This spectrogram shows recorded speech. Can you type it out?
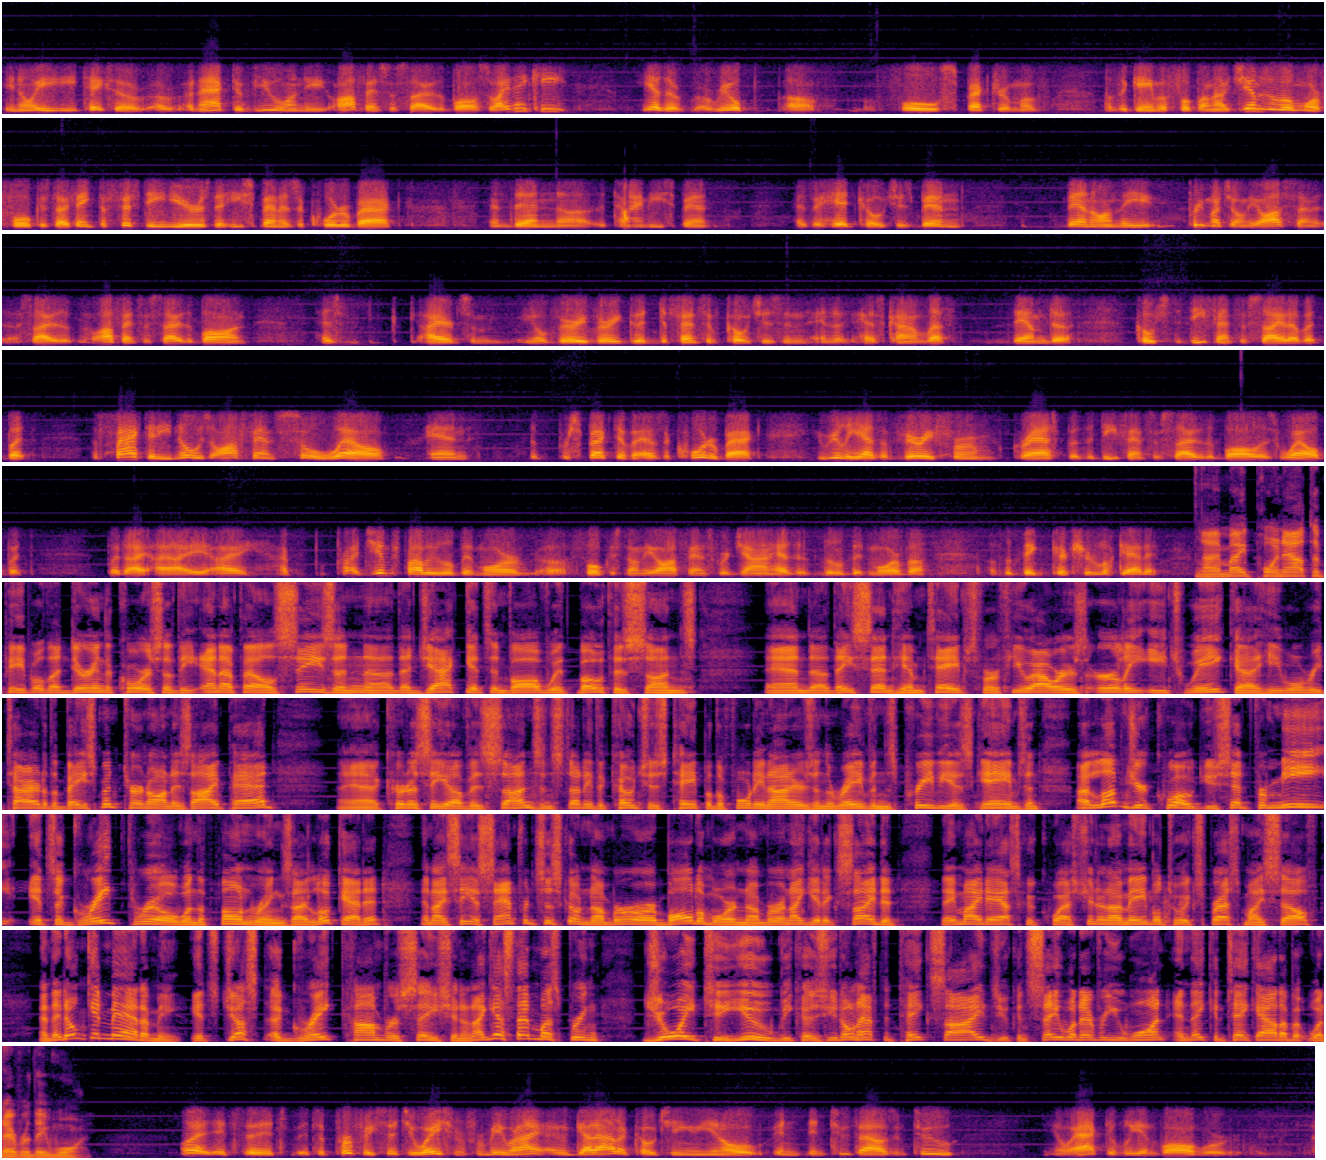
you know, he, he takes a, a, an active view on the offensive side of the ball. So I think he he has a, a real uh, full spectrum of of the game of football. Now Jim's a little more focused. I think the 15 years that he spent as a quarterback, and then uh, the time he spent as a head coach has been been on the pretty much on the off side of the offensive side of the ball, and has hired some you know very very good defensive coaches and and has kind of left them to coach the defensive side of it. But the fact that he knows offense so well and the perspective as a quarterback, he really has a very firm grasp of the defensive side of the ball as well. But but I I I, I probably, Jim's probably a little bit more uh, focused on the offense, where John has a little bit more of a of the big picture look at it. I might point out to people that during the course of the NFL season, uh, that Jack gets involved with both his sons, and uh, they send him tapes for a few hours early each week. Uh, he will retire to the basement, turn on his iPad, uh, courtesy of his sons, and study the coach's tape of the 49ers and the Ravens' previous games. And I loved your quote. You said, For me, it's a great thrill when the phone rings. I look at it and I see a San Francisco number or a Baltimore number, and I get excited. They might ask a question, and I'm able to express myself. And they don't get mad at me. It's just a great conversation. And I guess that must bring joy to you because you don't have to take sides. You can say whatever you want, and they can take out of it whatever they want. Well, it's a, it's it's a perfect situation for me. When I got out of coaching, you know, in in 2002, you know, actively involved, were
